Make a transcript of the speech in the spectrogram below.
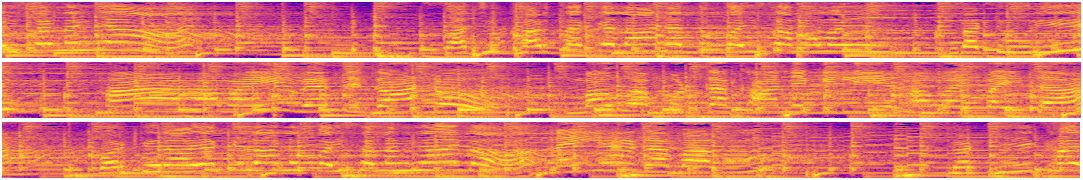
पैसा नहीं आए कछु खर्च के लाने तो पैसा हमई गटूरी। हाँ हवई वैसे गांटो मऊआ फुटका खाने के लिए हवाई पैसा। पर किराया के लाने पैसा नहीं आएगा। नहीं आएगा बाबू। तो ठीक है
